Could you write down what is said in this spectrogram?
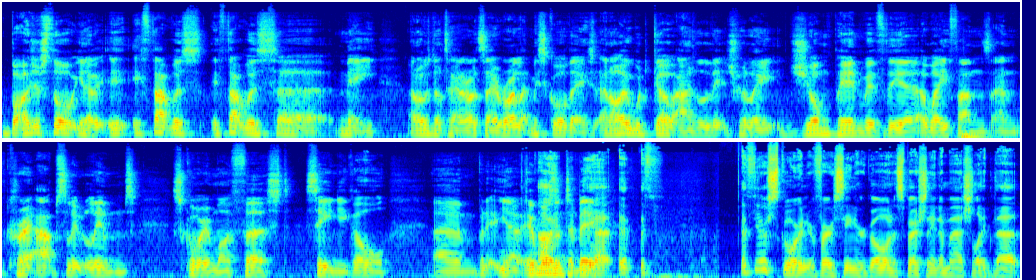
but I just thought, you know, if that was if that was uh, me and I was Neil Taylor, I'd say, right, let me score this, and I would go and literally jump in with the uh, away fans and create absolute limbs, scoring my first senior goal. Um, but it, you know, it wasn't oh, to be. Yeah, if, if you're scoring your first senior goal, and especially in a match like that,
